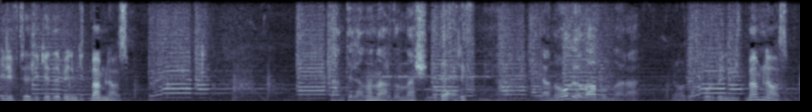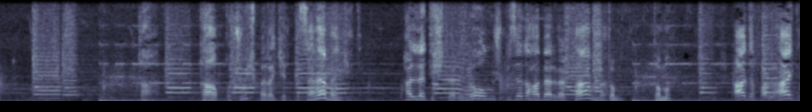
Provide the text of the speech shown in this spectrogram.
Elif tehlikede, benim gitmem lazım. Lan Dilan'ın ardından şimdi de Elif mi ya? Ya ne oluyor lan bunlara? Ya doktor benim gitmem lazım. Tamam. Tamam koçum hiç merak etme sen hemen git. Hallet işleri ne olmuş bize de haber ver tamam mı? Tamam, tamam. Hadi fırla haydi.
